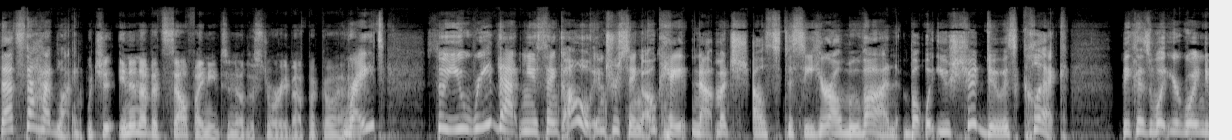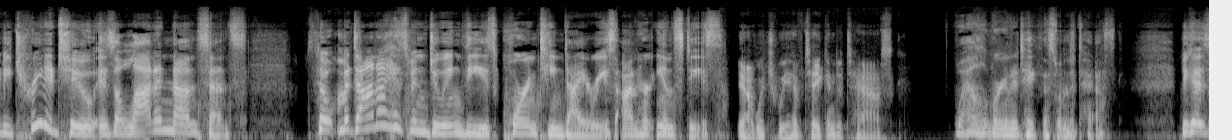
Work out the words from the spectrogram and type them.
That's the headline. Which in and of itself I need to know the story about, but go ahead. Right? So you read that and you think, oh, interesting. Okay, not much else to see here. I'll move on. But what you should do is click because what you're going to be treated to is a lot of nonsense. So Madonna has been doing these quarantine diaries on her Insties. Yeah, which we have taken to task. Well, we're going to take this one to task because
